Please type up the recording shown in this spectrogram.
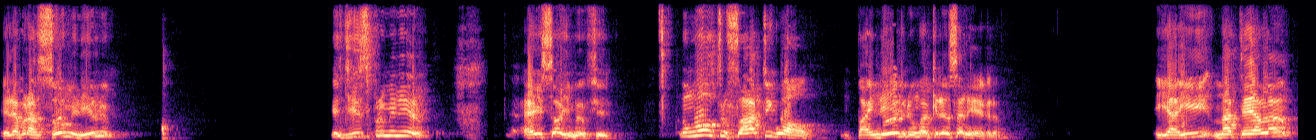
ele abraçou o menino e disse para o menino, é isso aí, meu filho. Um outro fato igual, um pai negro e uma criança negra. E aí, na tela,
